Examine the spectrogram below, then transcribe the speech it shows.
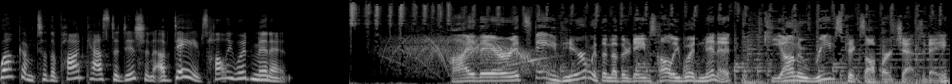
Welcome to the podcast edition of Dave's Hollywood Minute. Hi there, it's Dave here with another Dave's Hollywood Minute. Keanu Reeves kicks off our chat today.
